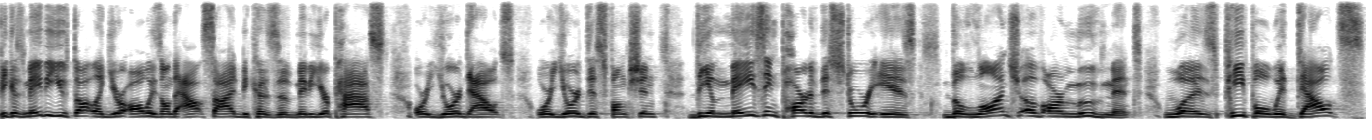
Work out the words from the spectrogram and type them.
Because maybe you thought like you're always on the outside because of maybe your past or your doubts or your dysfunction. The amazing part of this story is the launch of our movement was people with doubts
